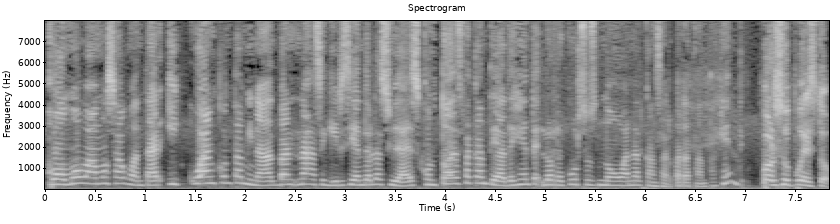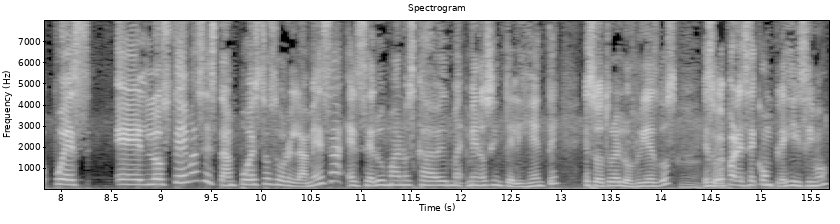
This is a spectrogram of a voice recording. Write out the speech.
cómo vamos a aguantar y cuán contaminadas van a seguir siendo las ciudades con toda esta cantidad de gente. Los recursos no van a alcanzar para tanta gente. Por supuesto, pues eh, los temas están puestos sobre la mesa, el ser humano es cada vez menos inteligente, es otro de los riesgos, eso me parece complejísimo,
